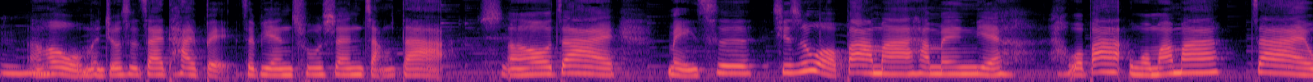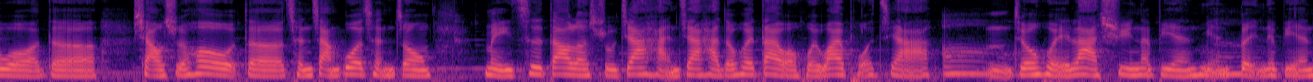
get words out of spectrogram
嗯，然后我们就是在泰北这边出生长大，是，然后在每次，其实我爸妈他们也，我爸我妈妈在我的小时候的成长过程中。每一次到了暑假寒假，他都会带我回外婆家，哦，嗯，就回腊戌那边、缅北那边。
